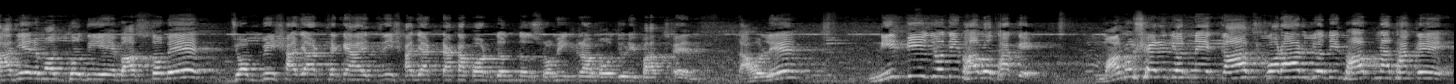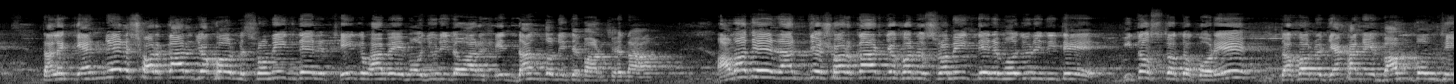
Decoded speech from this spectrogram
কাজের মধ্য দিয়ে বাস্তবে চব্বিশ হাজার থেকে আয়ত্রিশ হাজার টাকা পর্যন্ত শ্রমিকরা মজুরি পাচ্ছেন। তাহলে নীতি যদি ভালো থাকে, মানুষের জন্য কাজ করার যদি ভাবনা থাকে, তাহলে কেন্দ্রের সরকার যখন শ্রমিকদের ঠিকভাবে মজুরি দেওয়ার সিদ্ধান্ত নিতে পারছে না আমাদের রাজ্য সরকার যখন শ্রমিকদের মজুরি দিতে ইতস্তত করে, তখন যেখানে বামপন্থী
